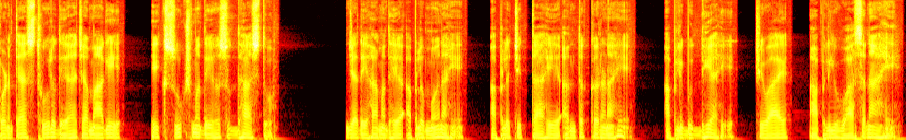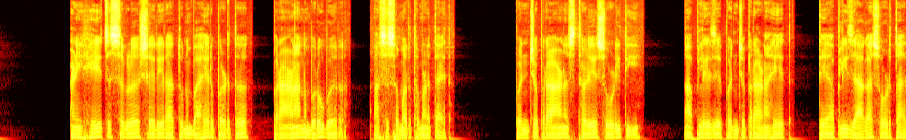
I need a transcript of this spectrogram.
पण त्या स्थूल देहाच्या मागे एक सूक्ष्म देहसुद्धा असतो. ज्या देहामध्ये आपलं मन आहे आपलं चित्त आहे अंतःकरण आहे आपली बुद्धी आहे शिवाय आपली वासना आहे. आणि हेच सगळं शरीरातून बाहेर पडतं प्राणांबरोबर असं समर्थ म्हणतायत. पंचप्राण स्थळे सोडिती आपले जे पंचप्राण आहेत ते आपली जागा सोडतात.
